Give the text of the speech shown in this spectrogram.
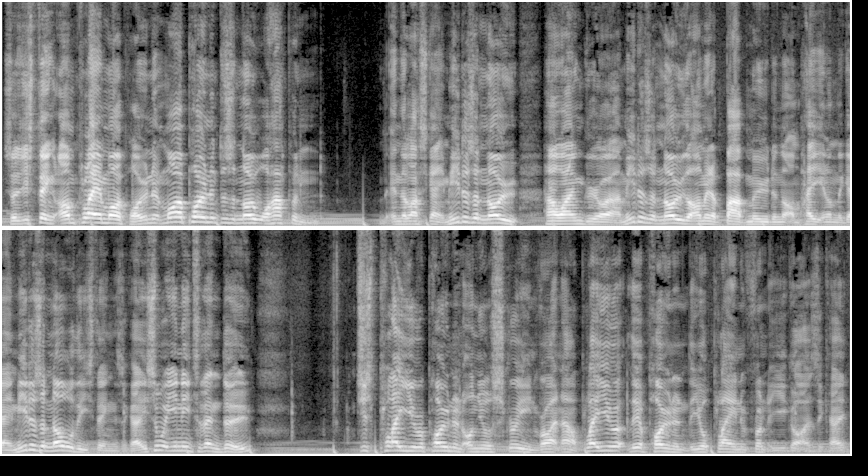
So just think, I'm playing my opponent. My opponent doesn't know what happened in the last game. He doesn't know how angry I am. He doesn't know that I'm in a bad mood and that I'm hating on the game. He doesn't know all these things, okay? So what you need to then do just play your opponent on your screen right now. Play your, the opponent that you're playing in front of you guys, okay?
